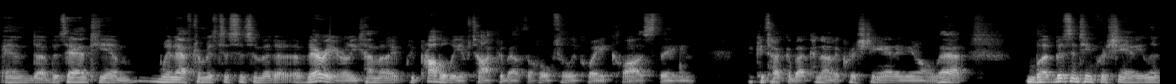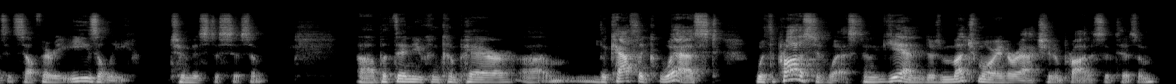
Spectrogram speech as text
and uh, Byzantium went after mysticism at a, a very early time, and I, we probably have talked about the whole Filioque clause thing, we could talk about canonic Christianity and all that. But Byzantine Christianity lends itself very easily to mysticism. Uh, but then you can compare um, the Catholic West with the Protestant West. And again, there's much more interaction in Protestantism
